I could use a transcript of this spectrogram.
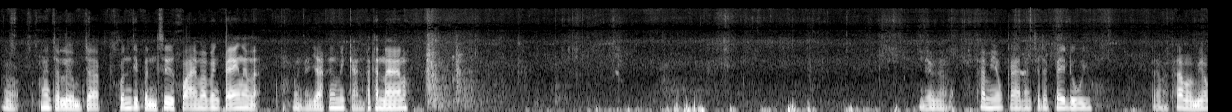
ก็น่าจะเริ่มจากคนที่เป็นซื้อควายมาแป้งๆนั่นแหละมันก็อยากให้มีการพัฒนาเนาะเดี๋ยวก็ถ้ามีโอกาสอาจจะได้ไปดูอยู่ แต่ว่าถ้าไม่มีโอ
